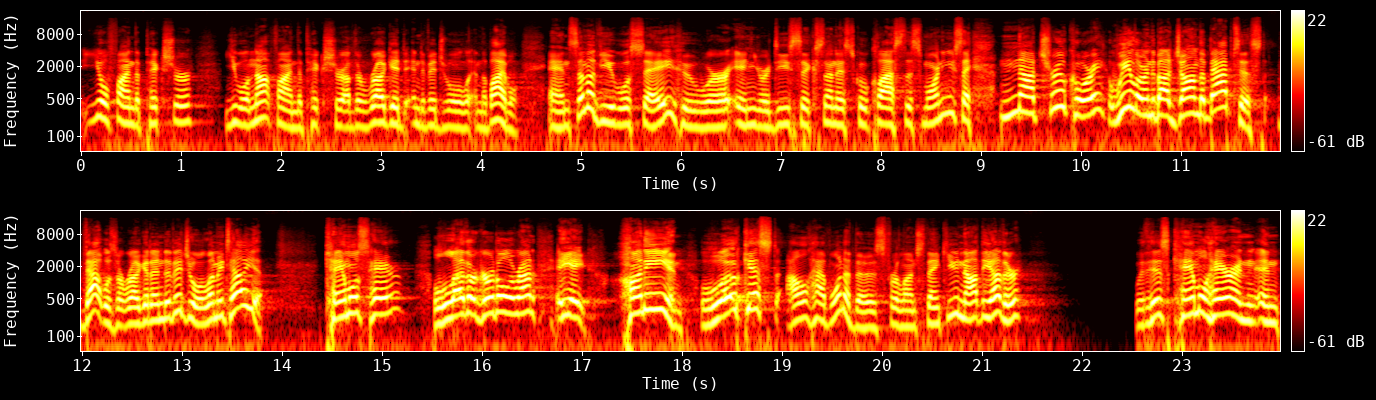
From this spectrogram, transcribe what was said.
You'll find the picture you will not find the picture of the rugged individual in the Bible. And some of you will say, who were in your D6 Sunday school class this morning, you say, Not true, Corey. We learned about John the Baptist. That was a rugged individual, let me tell you. Camel's hair, leather girdle around. He ate honey and locust. I'll have one of those for lunch, thank you, not the other. With his camel hair and, and,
